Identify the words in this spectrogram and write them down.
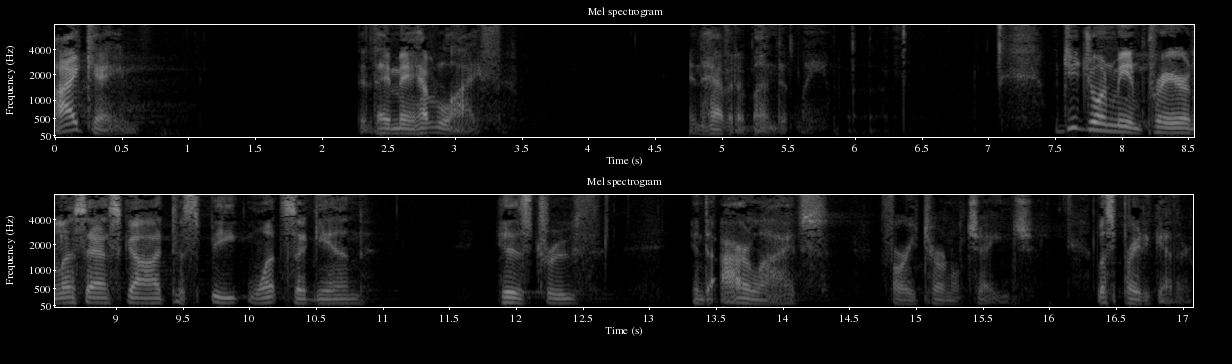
I came that they may have life and have it abundantly. Would you join me in prayer and let's ask God to speak once again His truth into our lives for eternal change? Let's pray together.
